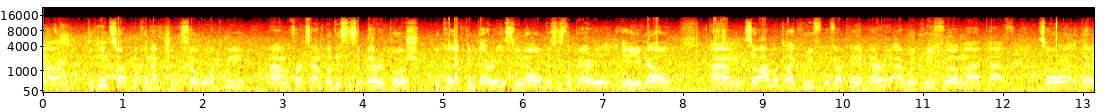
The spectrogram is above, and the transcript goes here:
um, to hint certain connections. So what we, um, for example, this is a berry bush. We're collecting berries. You know, this is the berry. Here you go. Um, so I would like, if I play a berry, I would refill my path. So the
